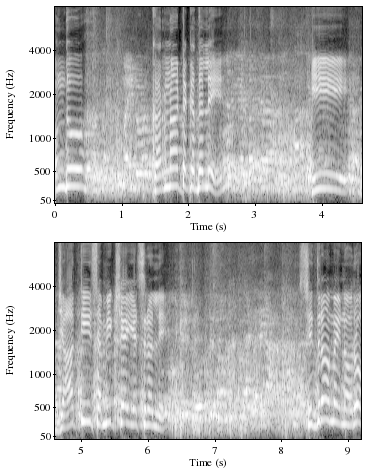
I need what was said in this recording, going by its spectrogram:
ಒಂದು ಕರ್ನಾಟಕದಲ್ಲಿ ಈ ಜಾತಿ ಸಮೀಕ್ಷೆ ಹೆಸರಲ್ಲಿ ಸಿದ್ದರಾಮಯ್ಯನವರು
